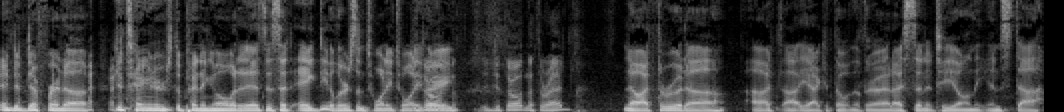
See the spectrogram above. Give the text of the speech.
into different uh, containers depending on what it is. It said egg dealers in Did you, throw it 2023. in the, did you throw it in the thread? No, I threw it. Uh, uh, uh, yeah, I can throw it in the thread. I sent it to you on the Insta.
